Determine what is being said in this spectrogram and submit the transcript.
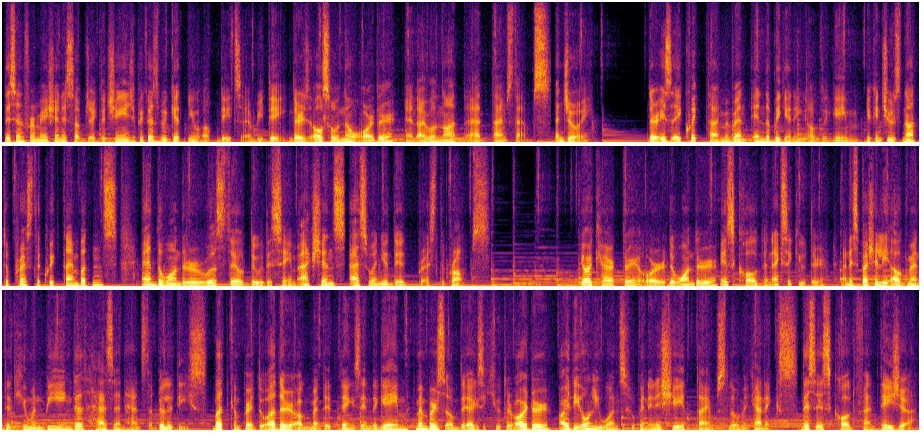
This information is subject to change because we get new updates every day. There is also no order and I will not add timestamps. Enjoy! There is a quick time event in the beginning of the game. You can choose not to press the quick time buttons and the Wanderer will still do the same actions as when you did press the prompts. Your character, or the Wanderer, is called an Executor, an especially augmented human being that has enhanced abilities. But compared to other augmented things in the game, members of the Executor Order are the only ones who can initiate time slow mechanics. This is called Phantasia.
